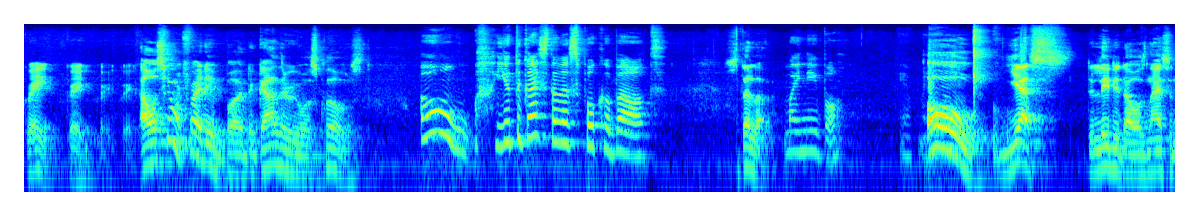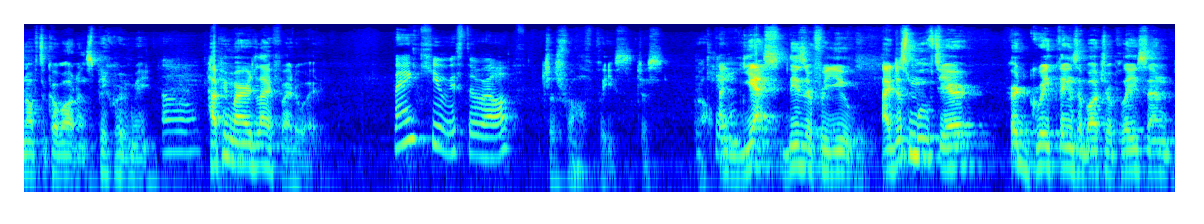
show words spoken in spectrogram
Great, great, great, great. I was here on Friday, but the gallery was closed. Oh, you're the guy Stella spoke about. Stella. My neighbor. Oh, yes. The lady that was nice enough to come out and speak with me. Oh, Happy married life, by the way. thank you, Mr. Ralph. Just Ralph, please. Just Ralph. Okay. And yes, these are for you. I just moved here, heard great things about your place, and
